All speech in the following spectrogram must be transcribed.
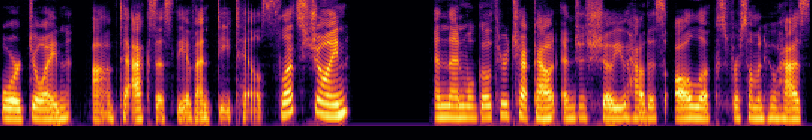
or join um, to access the event details. So let's join and then we'll go through checkout and just show you how this all looks for someone who has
